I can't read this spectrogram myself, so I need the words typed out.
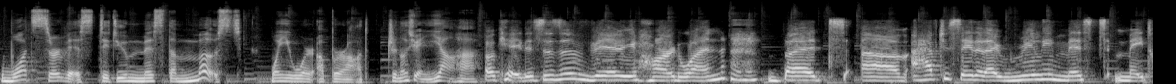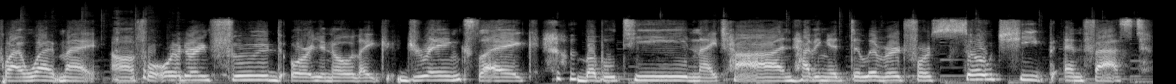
？What service did you miss the most when you were abroad? 只能选一样哈。Okay, this is a very hard one, but um, I have to say that I really missed Meituan Waimai uh, for ordering food or you know like drinks like bubble tea, cha, and having it delivered for so cheap and fast.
